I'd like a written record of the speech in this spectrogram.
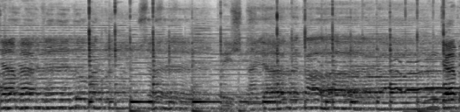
જબ કૃષ્ણ અવતારા જબ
